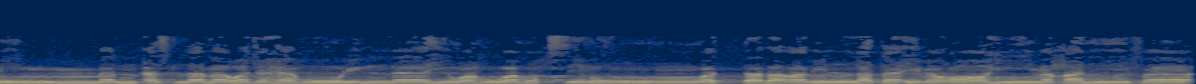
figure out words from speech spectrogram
مِّمَّنْ أَسْلَمَ وَجْهَهُ لِلَّهِ وَهُوَ مُحْسِنٌ وَاتَّبَعَ مِلَّةَ إِبْرَاهِيمَ حَنِيفًا ۗ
